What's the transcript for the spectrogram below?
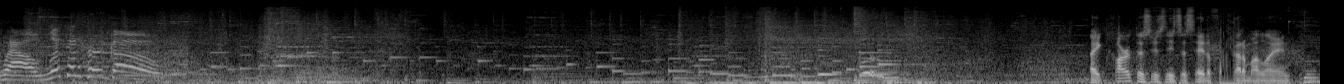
Wow, look at her go. Like, Karthus just needs to stay the fuck out of my lane. I'm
